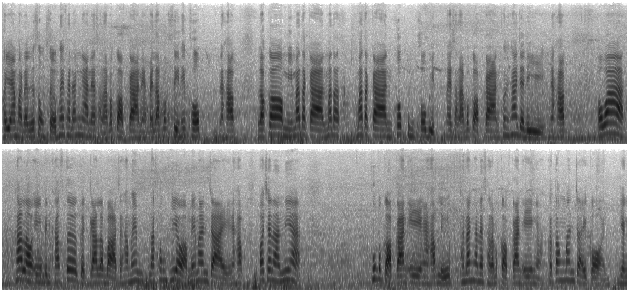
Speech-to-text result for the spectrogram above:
พยายามผลักดันหรือส่งเสริมให้พนักงานในสถานประกอบการเนี่ยไปรับวัคซีนให้ครบนะครับแล้วก็มีมาตรการมาตรมาตรการควบคุมโควิด ในสถานประกอบการค่อนข้างจะดีนะครับเพราะว่าถ้าเราเองเป็นคลัสเตอร์เกิดการระบาดจะทำให้นักท่องเที่ยวไม่มั่นใจนะครับเพราะฉะนั้นเนี่ย ผู้ประกอบการเองนะครับหรือพนักงานในสถานประกอบการเองอะก็ต้องมั่นใจก่อน อย่าง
